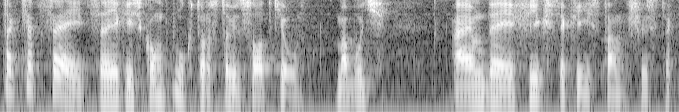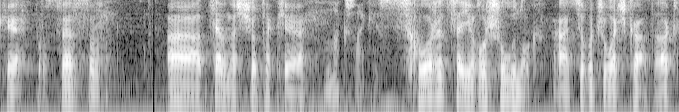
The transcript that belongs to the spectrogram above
Так це цей, це якийсь компуктор 100%. Мабуть, AMD FX якийсь там, щось таке, процесор. А це в нас що таке? Схоже, це його шлунок. А, цього чувачка, так?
